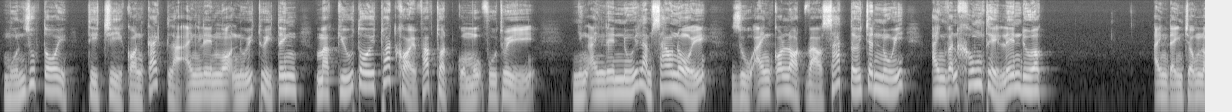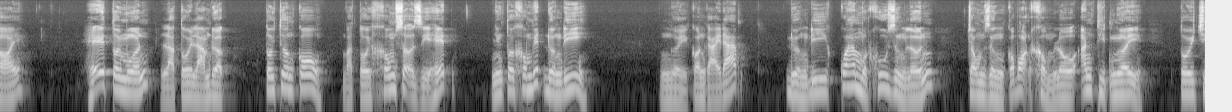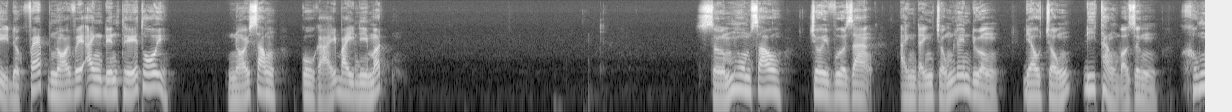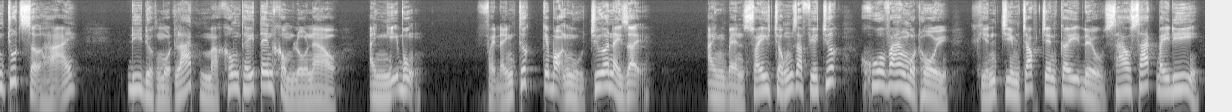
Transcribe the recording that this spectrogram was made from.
Muốn giúp tôi thì chỉ còn cách là anh lên ngọn núi thủy tinh mà cứu tôi thoát khỏi pháp thuật của mụ phù thủy. Nhưng anh lên núi làm sao nổi? Dù anh có lọt vào sát tới chân núi, anh vẫn không thể lên được. Anh đánh trống nói hễ tôi muốn là tôi làm được. Tôi thương cô và tôi không sợ gì hết. Nhưng tôi không biết đường đi. Người con gái đáp, đường đi qua một khu rừng lớn. Trong rừng có bọn khổng lồ ăn thịt người. Tôi chỉ được phép nói với anh đến thế thôi. Nói xong, cô gái bay đi mất. Sớm hôm sau, trời vừa dạng, anh đánh trống lên đường, đeo trống đi thẳng vào rừng không chút sợ hãi. Đi được một lát mà không thấy tên khổng lồ nào, anh nghĩ bụng. Phải đánh thức cái bọn ngủ trưa này dậy. Anh bèn xoay trống ra phía trước, khua vang một hồi, khiến chim chóc trên cây đều sao xác bay đi.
